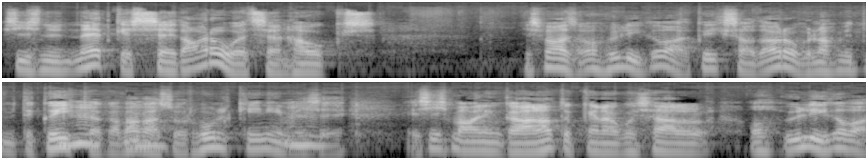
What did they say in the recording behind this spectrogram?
siis nüüd need, kes said aru, et see on hauks, siis ma vaatasin, oh ülikõva, et kõik saavad aru või noh, mitte kõik mm, -hmm. aga väga suur hulk inimesi mm. -hmm. ja siis ma olin ka natuke nagu seal, oh ülikõva,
